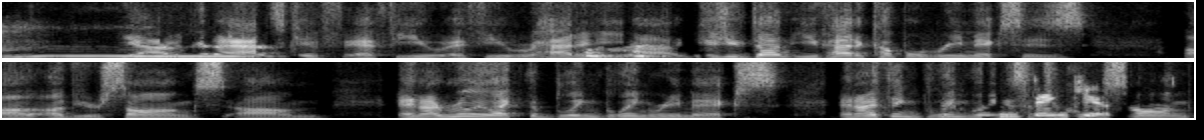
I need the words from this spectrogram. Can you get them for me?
Mm. Yeah, I was going to ask if if you if you had any because uh, you've done you've had a couple remixes uh, of your songs, um, and I really like the Bling Bling remix. And I think Bling Bling is a cool you. song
